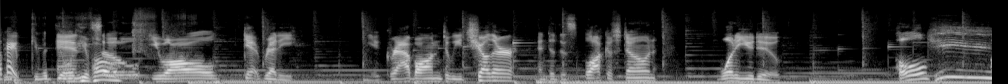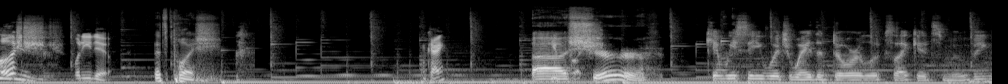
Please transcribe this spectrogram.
Okay. Give it the old And heave ho. so you all get ready. You grab onto each other and to this block of stone. What do you do? Pull? Push? What do you do? Let's push. Okay. Uh, push. sure. Can we see which way the door looks like it's moving,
